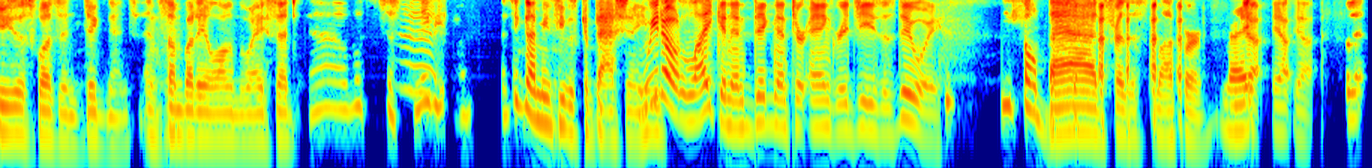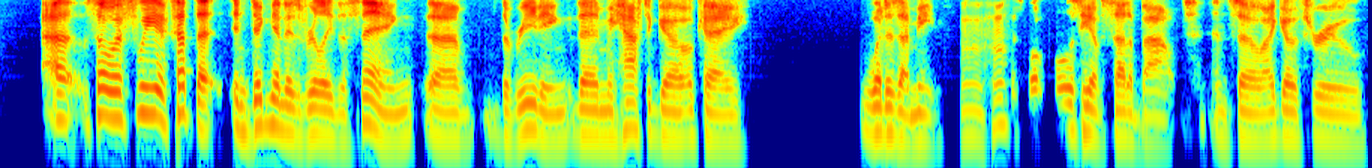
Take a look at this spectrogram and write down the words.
jesus was indignant and Mhm. somebody along the way said uh, let's just Eh. maybe i think that means he was compassionate He we was- don't like an indignant or angry Jesus, do we? he felt bad for this leper right Yeah, yeah, yeah. uh, so if we accept that indignant is really the thing, uh, the reading, then we have to go, okay, what does that mean? hmm 'Cause What, what was he upset about? And so I go through,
